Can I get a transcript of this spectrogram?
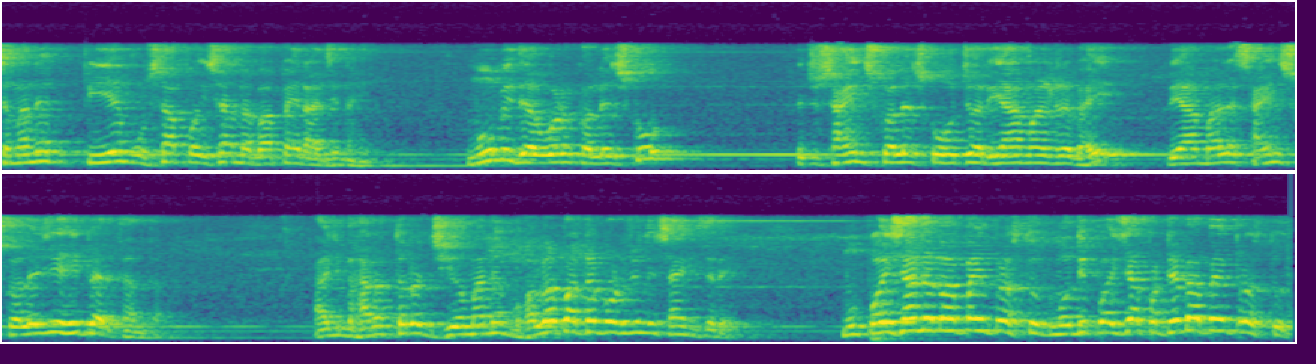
ସେମାନେ ପିଏମ୍ ଉଷା ପଇସା ନେବା ପାଇଁ ରାଜି ନାହିଁ ମୁଁ ବି ଦେଓଗଡ଼ କଲେଜକୁ ଏ ଯେଉଁ ସାଇନ୍ସ କଲେଜ କହୁଛ ରିଆମାଲରେ ଭାଇ ରିଆମାଲ ସାଇନ୍ସ କଲେଜ ହିଁ ହେଇପାରିଥାନ୍ତା ଆଜି ଭାରତର ଝିଅମାନେ ଭଲ ପାଠ ପଢ଼ୁଛନ୍ତି ସାଇନ୍ସରେ ମୁଁ ପଇସା ଦେବା ପାଇଁ ପ୍ରସ୍ତୁତ ମୋଦି ପଇସା ପଠାଇବା ପାଇଁ ପ୍ରସ୍ତୁତ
